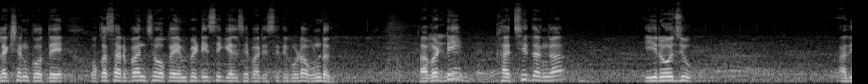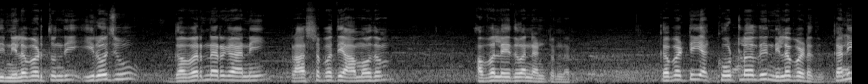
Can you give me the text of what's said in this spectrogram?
ఎలక్షన్ పోతే ఒక సర్పంచ్ ఒక ఎంపీటీసీ గెలిచే పరిస్థితి కూడా ఉండదు. కాబట్టి ఖచ్చితంగా ఈరోజు అది నిలబడుతుంది. ఈరోజు గవర్నర్ కానీ రాష్ట్రపతి ఆమోదం అవ్వలేదు అని అంటున్నారు. కాబట్టి ఆ కోర్టులో అది నిలబడదు. కానీ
